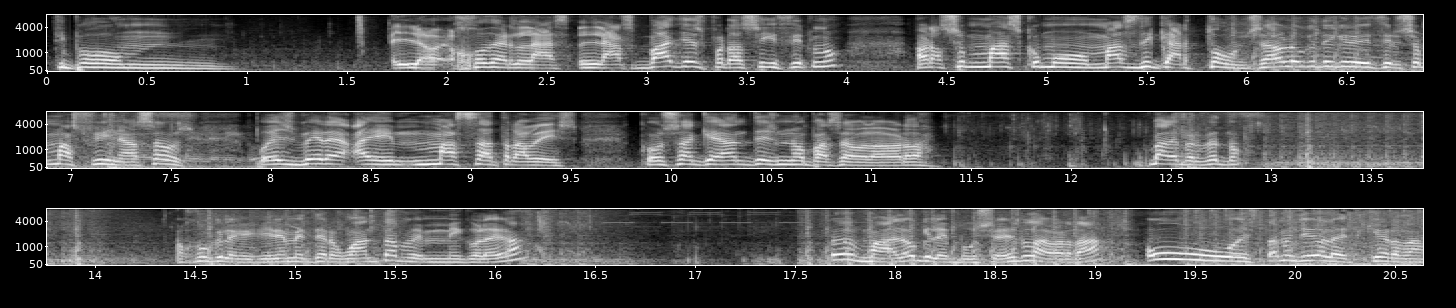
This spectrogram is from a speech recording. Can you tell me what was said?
Tipo... Mm, joder, las, las vallas, por así decirlo, ahora son más como más de cartón, ¿sabes lo que te quiero decir? Son más finas, ¿sabes? Puedes ver eh, más a través, cosa que antes no pasaba, la verdad. Vale, perfecto. Ojo que le quiere meter guanta mi colega. Es malo que le puse, es la verdad. Uh, está metido a la izquierda.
